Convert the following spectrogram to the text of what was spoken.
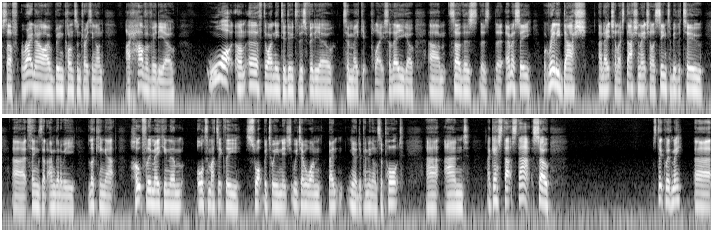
stuff. Right now, I've been concentrating on I have a video. What on earth do I need to do to this video to make it play? So there you go. Um, so there's there's the MSE, but really Dash and HLS. Dash and HLS seem to be the two uh, things that I'm going to be looking at hopefully making them automatically swap between each, whichever one, you know, depending on support. Uh, and I guess that's that. So stick with me. Uh,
